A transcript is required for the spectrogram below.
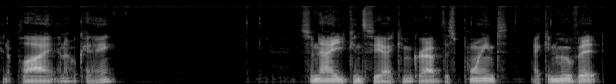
Hit apply and OK. So now you can see I can grab this point, I can move it.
